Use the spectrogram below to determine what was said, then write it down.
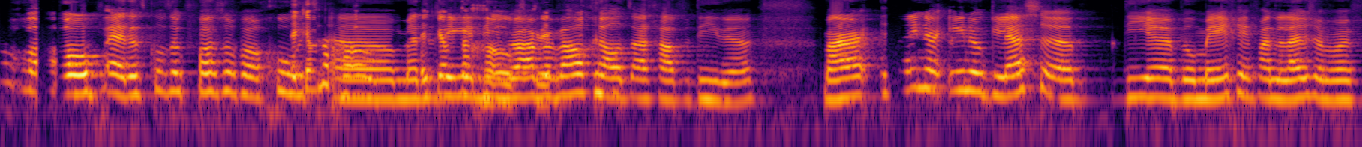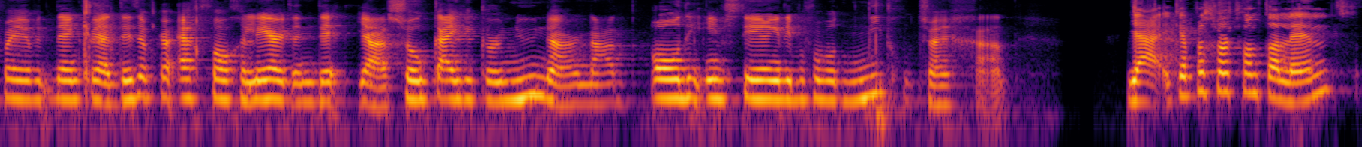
nog wel hoop. En het komt ook vast nog wel goed. Uh, met de dingen die, waar we wel geld aan gaan verdienen. Maar zijn er in ook lessen die je wil meegeven aan de luisteraar waarvan je denkt, ja, dit heb ik er echt van geleerd. En dit, ja, zo kijk ik er nu naar, na al die investeringen die bijvoorbeeld niet goed zijn gegaan. Ja, ik heb een soort van talent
